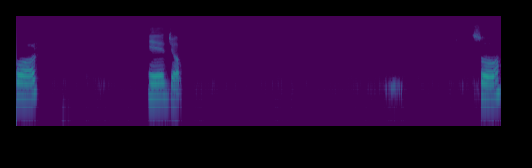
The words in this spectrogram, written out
for a job. So,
